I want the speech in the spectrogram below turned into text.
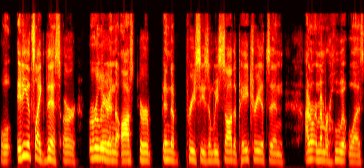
Well, idiots like this or earlier in the off or in the preseason, we saw the Patriots and I don't remember who it was.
